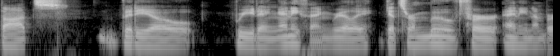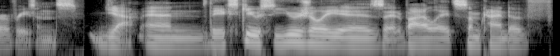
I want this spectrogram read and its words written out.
thoughts, video, reading, anything really gets removed for any number of reasons. Yeah, and the excuse usually is it violates some kind of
